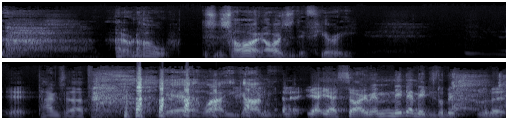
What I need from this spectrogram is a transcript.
I don't know. This is hard. Ours is the Fury. It- time's up. Yeah. wow, you got me. Uh, yeah, yeah. Sorry, maybe I made these a little bit, a little bit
